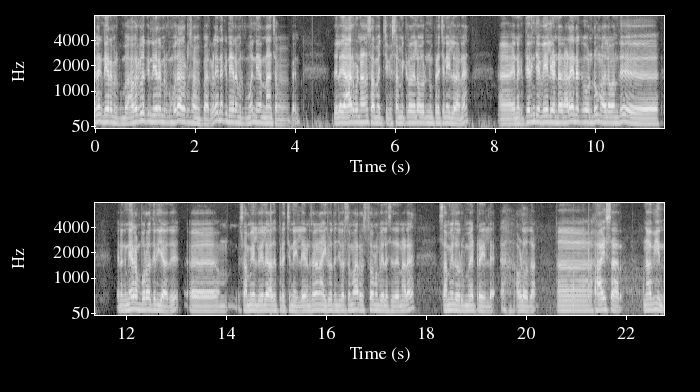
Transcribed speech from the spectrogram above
எனக்கு நேரம் இருக்கும்போது அவர்களுக்கு நேரம் இருக்கும்போது அவர்கள் சமைப்பார்கள். எனக்கு நேரம் இருக்கும்போது நேரம் நான் சமைப்பேன். இதில் யார் வேணாலும் சமைச்சு சமைக்கிறதுல ஒன்றும் பிரச்சனை இல்லை தானே எனக்கு தெரிஞ்ச வேலை என்றதுனால எனக்கு ஒன்றும் அதில் வந்து எனக்கு நேரம் பூரா தெரியாது. சமையல் வேலை அது பிரச்சனை இல்லை. என்ன சொன்னால் நான் இருபத்தஞ்சி வருஷமாக ரெஸ்டாரண்ட் வேலை செய்ததுனால சமையல் ஒரு மேட்ரே இல்லை. அவ்வளோதான் ஹாய் சார் நவீன்.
